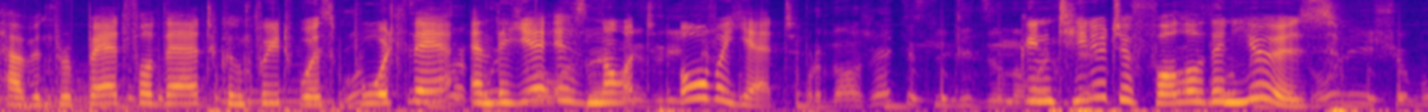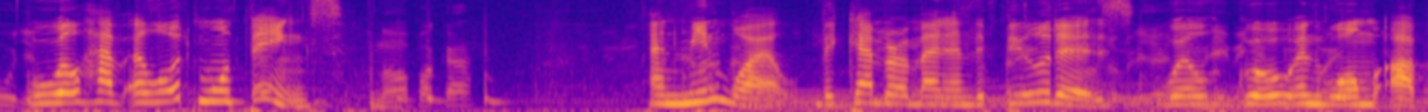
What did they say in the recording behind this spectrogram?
have been prepared for that, concrete was poured there, and the year is not over yet. Continue to follow the news. We will have a lot more things. And meanwhile, the cameraman and the builders will go and warm up.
